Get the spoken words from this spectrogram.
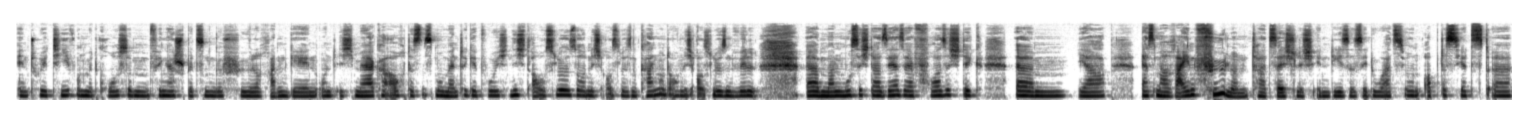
intuitiv und mit großem Fingerspitzengefühl rangehen. Und ich merke auch, dass es Momente gibt, wo ich nicht auslöse und nicht auslösen kann und auch nicht auslösen will. Äh, man muss sich da sehr, sehr vorsichtig, ähm, ja, erstmal reinfühlen tatsächlich in diese Situation, ob das jetzt äh,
